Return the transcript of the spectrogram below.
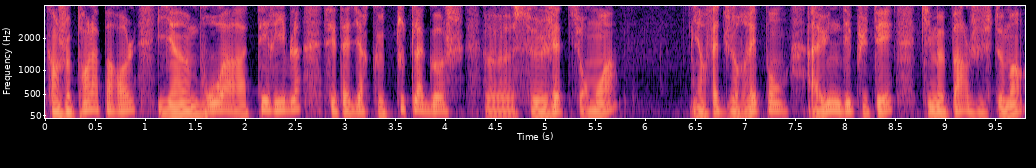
Quand je prends la parole, il y a un brouhaha terrible, c'est-à-dire que toute la gauche euh, se jette sur moi. Et en fait, je réponds à une députée qui me parle justement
